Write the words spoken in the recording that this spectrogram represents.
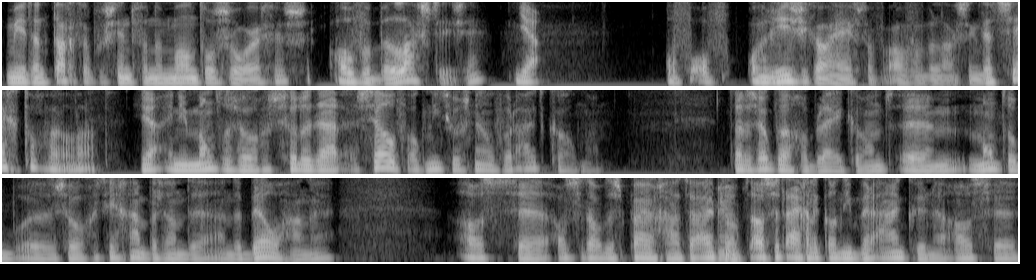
meer dan 80% van de mantelzorgers overbelast is. Hè? Ja. Of, of een risico heeft op overbelasting. Dat zegt toch wel wat. Ja, en die mantelzorgers zullen daar zelf ook niet zo snel voor uitkomen. Dat is ook wel gebleken, want ehm, mantelzorgers die gaan pas aan de, aan de bel hangen... Als, eh, als het al de spuigaten uitloopt. Als ze het eigenlijk al niet meer aankunnen. Als ze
